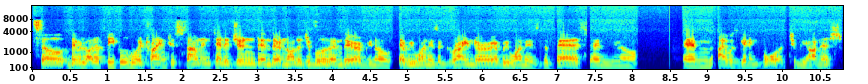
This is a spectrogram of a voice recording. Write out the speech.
so there were a lot of people who were trying to sound intelligent and they're knowledgeable and they're, you know, everyone is a grinder, everyone is the best, and you know, and I was getting bored, to be honest.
